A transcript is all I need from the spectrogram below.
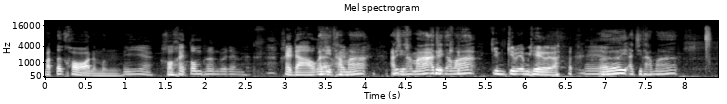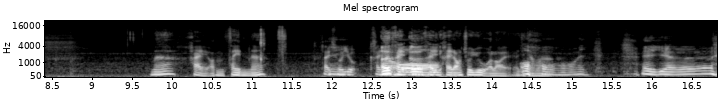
butter corn อะมึงเฮียขอไข่ต้มเพิ่มด้วยได้ไหมไข่ดาวก็อาได้จิธรรมะอาจิธรรมะอาจิธรรมะกินกินเอ็มเคเลยนะเอ้ยเอ้ยอาจิทามะนะไข่ออนเซนนะไข่โชยุไข่เออไข่ดองเออไข่ไข่ดองโชยุอร่อยอาจิโอ้ธรรโหมะไอ้เหี้ยเอ้ย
